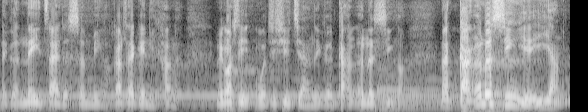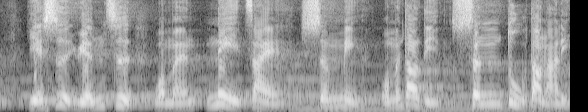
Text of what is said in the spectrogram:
那个内在的生命啊。刚才给你看了，没关系，我继续讲那个感恩的心啊。那感恩的心也一样，也是源自我们内在生命。我们到底深度到哪里，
